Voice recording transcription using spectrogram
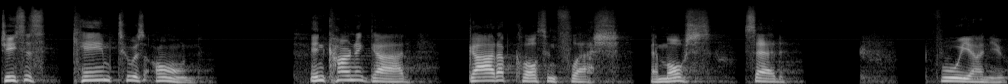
Jesus came to his own. Incarnate God, God up close in flesh. And most said, Fooey on you.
